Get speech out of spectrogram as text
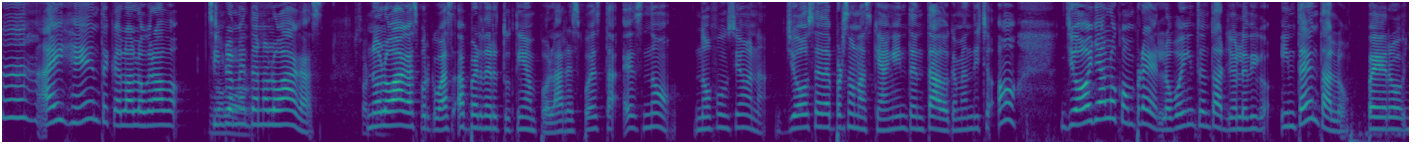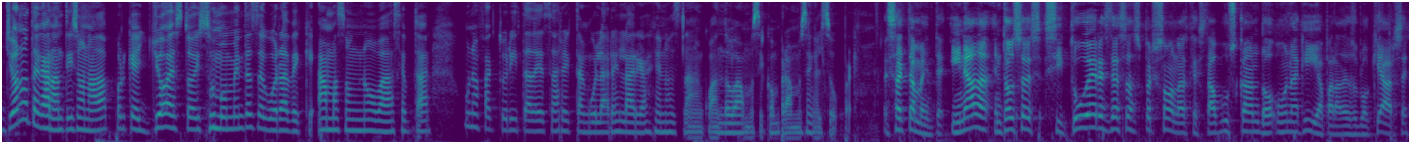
ah, hay gente que lo ha logrado, simplemente no lo hagas. No lo hagas porque vas a perder tu tiempo. La respuesta es no, no funciona. Yo sé de personas que han intentado, que me han dicho, oh, yo ya lo compré, lo voy a intentar. Yo le digo, inténtalo, pero yo no te garantizo nada porque yo estoy sumamente segura de que Amazon no va a aceptar una facturita de esas rectangulares largas que nos dan cuando vamos y compramos en el súper. Exactamente. Y nada, entonces, si tú eres de esas personas que está buscando una guía para desbloquearse,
